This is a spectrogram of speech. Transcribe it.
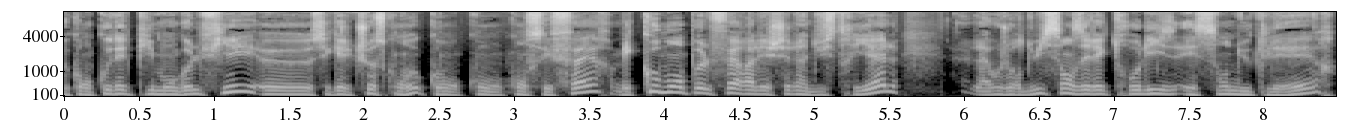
euh, qu'on connaît depuis Montgolfier, euh, c'est quelque chose qu'on sait faire. Mais comment on peut le faire à l'échelle industrielle? Là, aujourd'hui, sans électrolyse et sans nucléaire,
